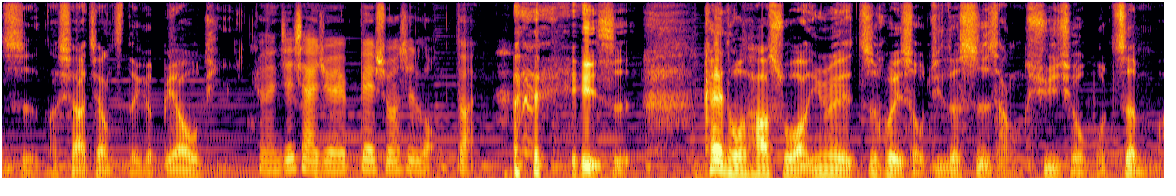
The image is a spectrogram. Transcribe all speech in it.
是那下这样子的一个标题。可能接下来就会被说是垄断。意思，开头他说啊，因为智慧手机的市场需求不振嘛，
